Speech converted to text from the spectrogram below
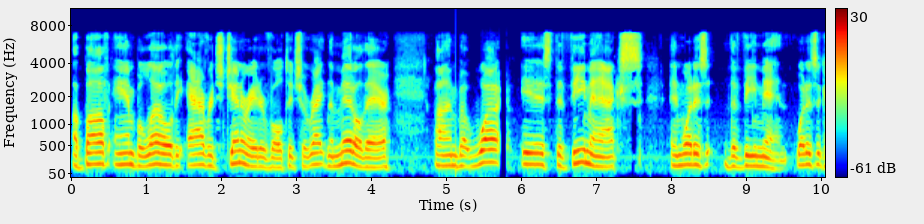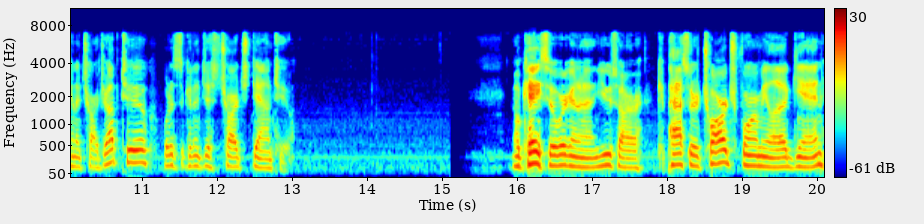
above and below the average generator voltage, so right in the middle there. Um, but what is the Vmax and what is the Vmin? What is it going to charge up to? What is it going to just charge down to? Okay, so we're going to use our capacitor charge formula again,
